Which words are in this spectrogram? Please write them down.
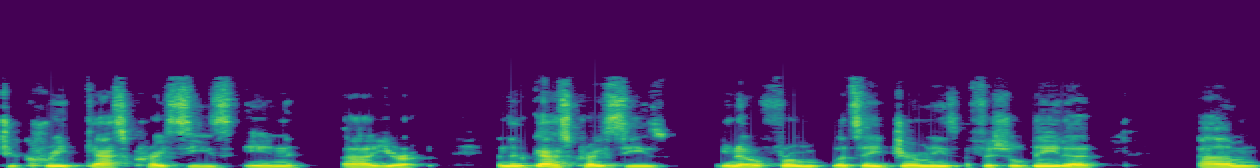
to create gas crises in uh, Europe. And the gas crises, you know, from let's say Germany's official data, um,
